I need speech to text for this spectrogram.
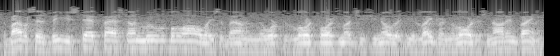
The Bible says, Be ye steadfast, unmovable, always abounding in the work of the Lord, for as much as you know that your labor in the Lord is not in vain.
